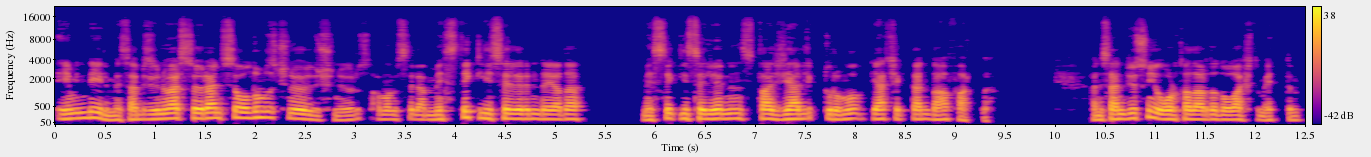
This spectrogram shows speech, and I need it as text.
emin değilim. Mesela biz üniversite öğrencisi olduğumuz için öyle düşünüyoruz. Ama mesela meslek liselerinde ya da meslek liselerinin stajyerlik durumu gerçekten daha farklı. Hani sen diyorsun ya ortalarda dolaştım ettim.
